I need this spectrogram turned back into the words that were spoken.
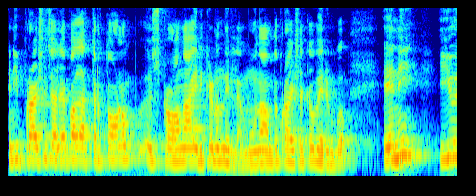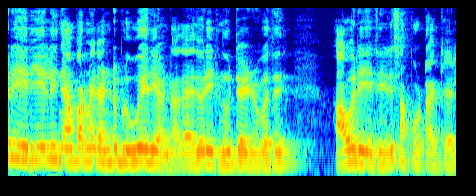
ഇനി ഇപ്രാവശ്യം ചിലപ്പോൾ അത് അത്രത്തോളം സ്ട്രോങ് ആയിരിക്കണം എന്നില്ല മൂന്നാമത്തെ പ്രാവശ്യമൊക്കെ വരുമ്പോൾ ഇനി ഈ ഒരു ഏരിയയിൽ ഞാൻ പറഞ്ഞ രണ്ട് ബ്ലൂ ഏരിയ ഉണ്ട്. അതായത് ഒരു ഇരുന്നൂറ്റി എഴുപത് ആ ഒരു ഏരിയയിൽ സപ്പോർട്ടാക്കിയാൽ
